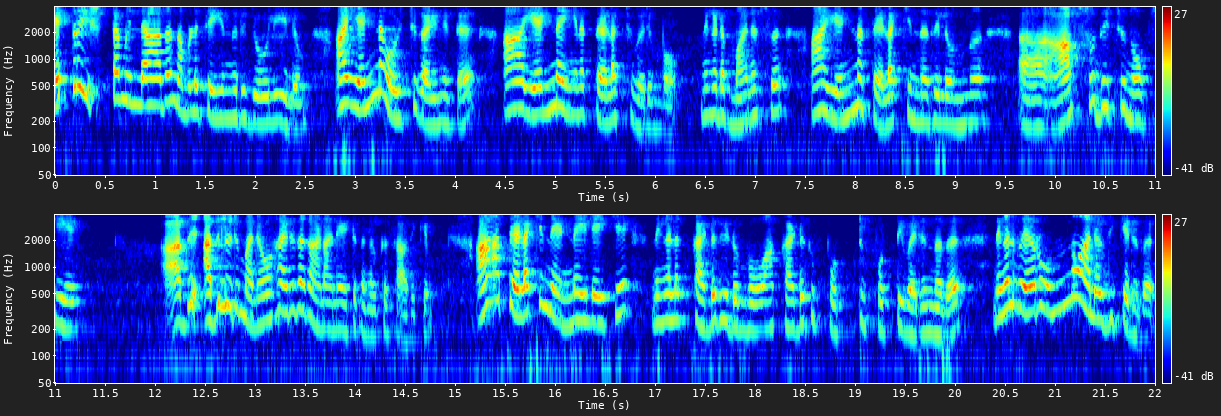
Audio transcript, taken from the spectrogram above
എത്ര ഇഷ്ടമില്ലാതെ നമ്മൾ ചെയ്യുന്നൊരു ജോലിയിലും ആ എണ്ണ ഒഴിച്ചു കഴിഞ്ഞിട്ട് ആ എണ്ണ ഇങ്ങനെ തിളച്ചു വരുമ്പോൾ നിങ്ങളുടെ മനസ്സ് ആ എണ്ണ തിളയ്ക്കുന്നതിലൊന്ന് ആസ്വദിച്ച് നോക്കിയേ അത് അതിലൊരു മനോഹാരിത കാണാനായിട്ട് നിങ്ങൾക്ക് സാധിക്കും. ആ തിളയ്ക്കുന്ന എണ്ണയിലേക്ക് നിങ്ങൾ കടുകിടുമ്പോൾ ആ കടുക് പൊട്ടി പൊട്ടി വരുന്നത് നിങ്ങൾ വേറെ ഒന്നും ആലോചിക്കരുത്.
